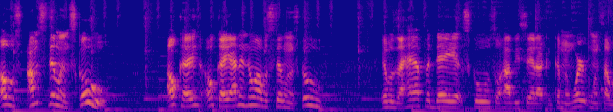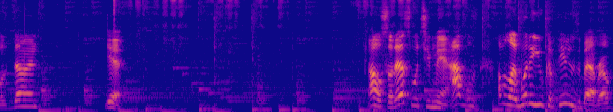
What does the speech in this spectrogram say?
Oh, I'm still in school. Okay, okay. I didn't know I was still in school. It was a half a day at school, so Javi said I could come and work once I was done. Yeah. Oh, so that's what you meant. I was I was like, what are you confused about, bro?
